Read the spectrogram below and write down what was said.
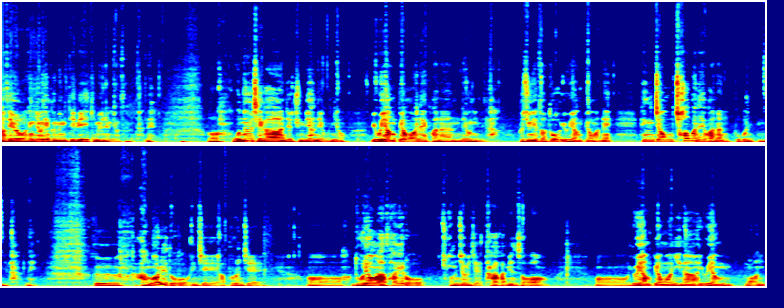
안녕하세요. 행정의 금융TV 김현영 양사입니다. 네. 어, 오늘 제가 이제 준비한 내용은요. 요양병원에 관한 내용입니다. 그 중에서도 요양병원의 행정 처분에 관한 부분입니다. 네. 그 아무래도 이제 앞으로 이제 어, 노령화 사회로 점점 이제 다가가면서 어, 요양병원이나 요양원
